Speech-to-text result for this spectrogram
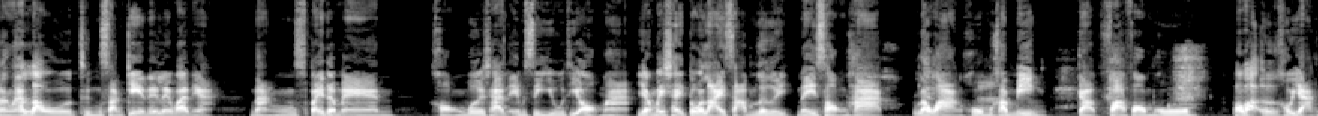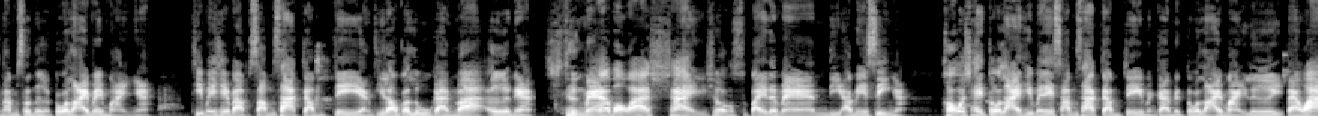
ดังนั้นเราถึงสังเกตได้เลยว่าเนี่ย หนัง Spider-Man ของเวอร์ชัน MCU ที่ออกมา ยังไม่ใช้ตัวร้ายซ้ำเลยใน 2 ภาคระหว่าง Homecoming กับ Far From Home เพราะว่าเออเขาอยากนำเสนอตัวร้ายใหม่ๆไงที่ไม่ใช่แบบซ้ำซากจำเจอย่างที่เราก็รู้กันว่าเออเนี่ย ถึงแม้บอกว่าใช่ช่วง Spider-Man The Amazing อะเขาก็ใช้ตัวร้ายที่ไม่ได้ซ้ำซากจำเจเหมือนกันเป็นตัวร้ายใหม่เลย แต่ว่า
